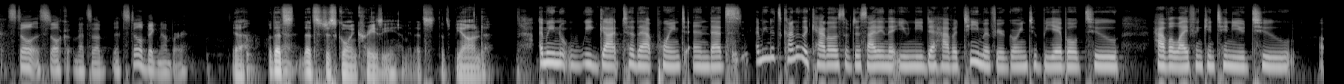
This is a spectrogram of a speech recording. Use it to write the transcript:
it's still it's still that's a it's still a big number. Yeah, but that's that's just going crazy. I mean, that's that's beyond. I mean, we got to that point, and that's, I mean, it's kind of the catalyst of deciding that you need to have a team if you're going to be able to have a life and continue to uh,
